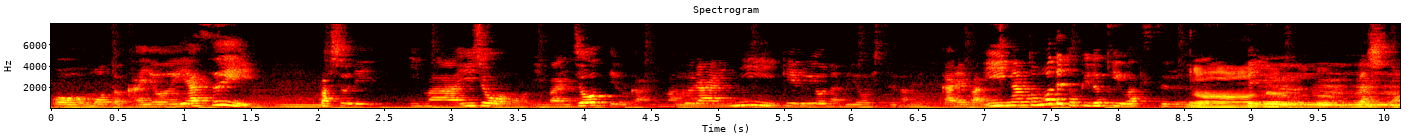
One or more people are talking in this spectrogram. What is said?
こうもっと通いやすい場所で今以上の今以上っていうか今ぐらいに行けるような美容室が見つかればいいなと思って時々浮気するっていう私の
